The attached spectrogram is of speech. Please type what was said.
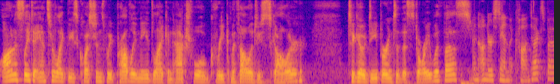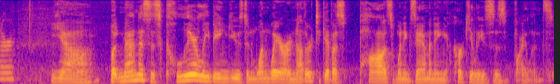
Honestly, to answer like these questions, we probably need like an actual Greek mythology scholar to go deeper into this story with us. And understand the context better. Yeah, but madness is clearly being used in one way or another to give us pause when examining Hercules' violence.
